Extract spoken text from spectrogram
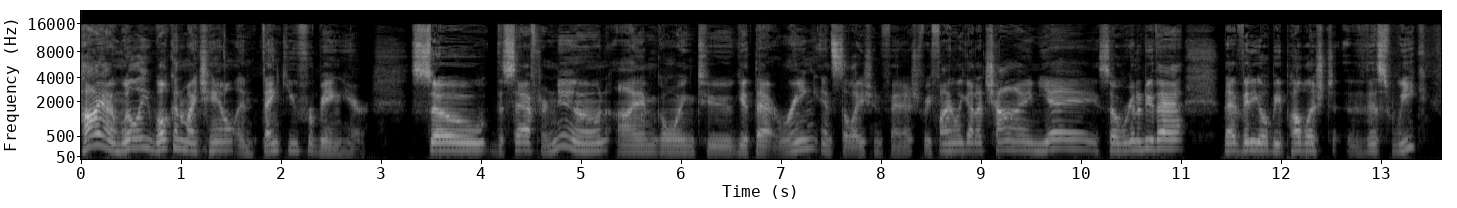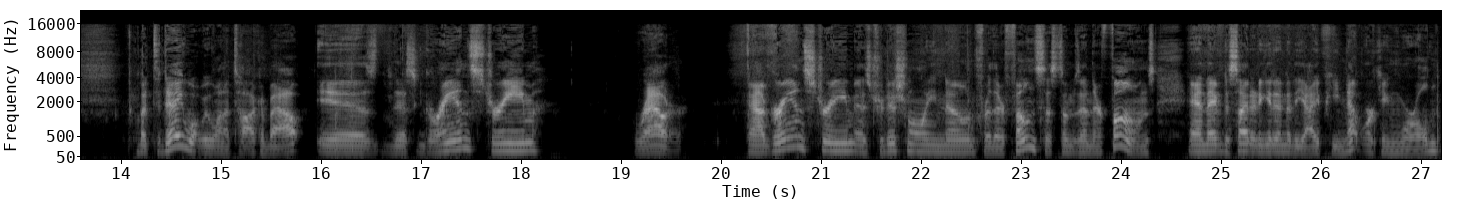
Hi, I'm Willie. Welcome to my channel and thank you for being here. So this afternoon I am going to get that ring installation finished. We finally got a chime, yay! So we're going to do that. That video will be published this week. But today what we want to talk about is this Grandstream router. Now, Grandstream is traditionally known for their phone systems and their phones, and they've decided to get into the IP networking world.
